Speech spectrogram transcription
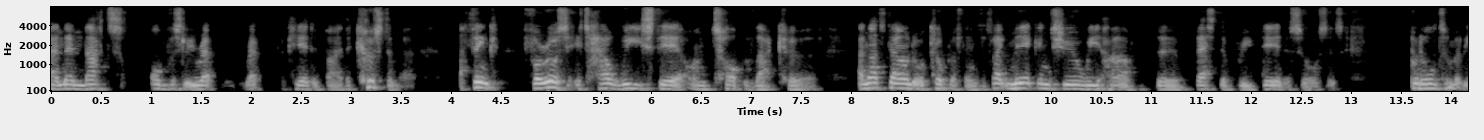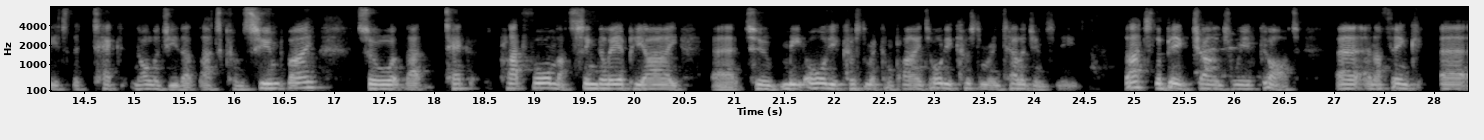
And then that's obviously rep- replicated by the customer. I think for us, it's how we stay on top of that curve. And that's down to a couple of things. It's like making sure we have the best of breed data sources, but ultimately it's the technology that that's consumed by. So that tech platform, that single API uh, to meet all your customer compliance, all your customer intelligence needs. That's the big challenge we've got. Uh, and I think uh,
